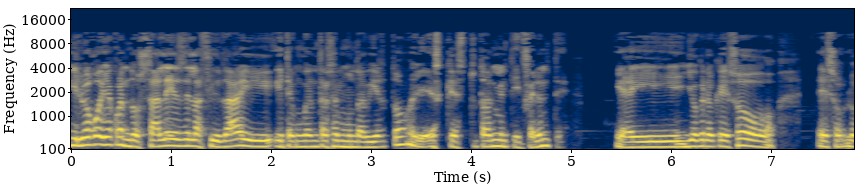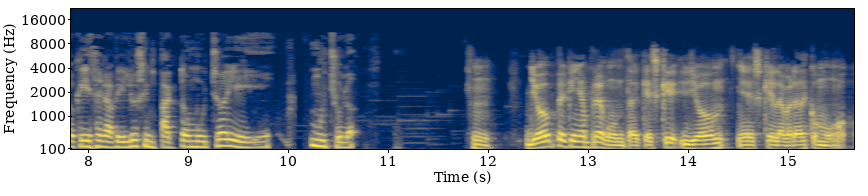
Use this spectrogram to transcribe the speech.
Y luego ya cuando sales de la ciudad y, te encuentras en mundo abierto, es que es totalmente diferente. Y ahí yo creo que eso, eso, lo que dice Gabrielus, impactó mucho y muy chulo. Hmm. Yo, pequeña pregunta, que es que yo, es que la verdad, como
